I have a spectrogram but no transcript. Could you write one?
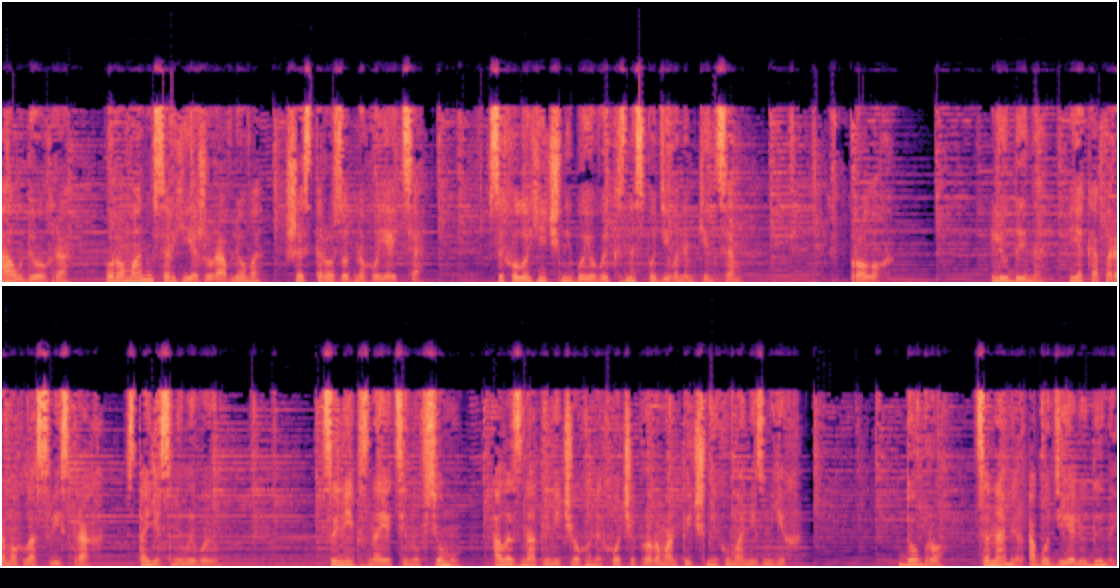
Аудіогра по роману Сергія Журавльова Шестеро з одного яйця. Психологічний бойовик з несподіваним кінцем. Пролог. Людина, яка перемогла свій страх, стає сміливою. Цинік знає ціну всьому, але знати нічого не хоче про романтичний гуманізм їх. Добро це намір або дія людини,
